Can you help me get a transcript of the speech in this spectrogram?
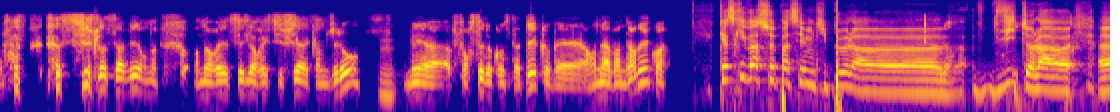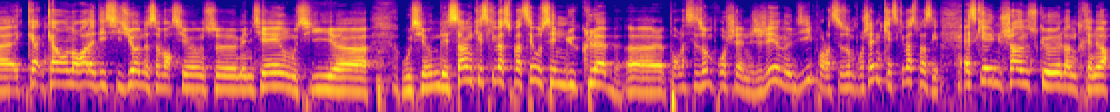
si je le savais, on, on aurait essayé de le rectifier avec Angelo. Mm. Mais euh, forcé de constater que ben on est avant dernier quoi. Qu'est-ce qui va se passer un petit peu là, euh, vite là, euh, quand, quand on aura la décision de savoir si on se maintient ou si euh, ou si on descend Qu'est-ce qui va se passer au sein du club euh, pour la saison prochaine? GG me dit pour la saison prochaine, qu'est-ce qui va se passer? Est-ce qu'il y a une chance que l'entraîneur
